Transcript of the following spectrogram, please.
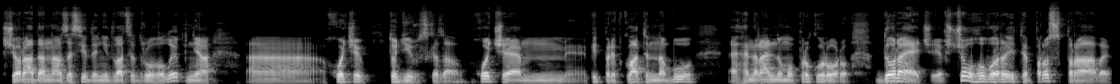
що рада на засіданні 22 липня е, хоче тоді сказав, хоче підпорядкувати набу е, генеральному прокурору. До речі, якщо говорити про справи.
